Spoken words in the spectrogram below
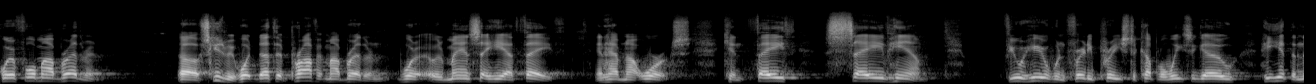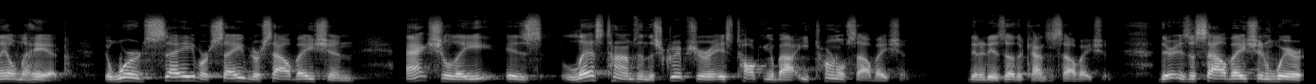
Wherefore, my brethren, uh, excuse me, what doth it profit, my brethren? What a man say he hath faith and have not works? Can faith save him? If you were here when Freddie preached a couple of weeks ago, he hit the nail on the head. The word save or saved or salvation actually is less times in the scripture is talking about eternal salvation than it is other kinds of salvation. There is a salvation where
